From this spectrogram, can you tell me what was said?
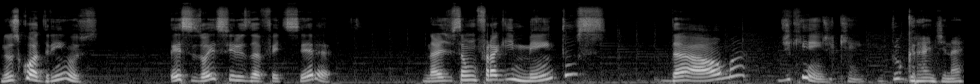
Nos quadrinhos, esses dois filhos da feiticeira, na verdade, são fragmentos da alma de quem? De quem? Do grande, né?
